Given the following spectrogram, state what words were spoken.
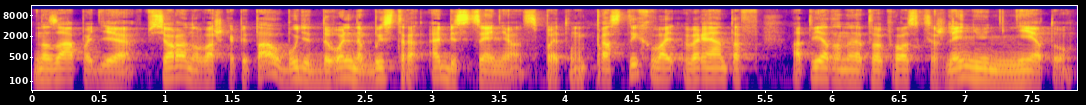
на Западе, все равно ваш капитал будет довольно быстро обесцениваться. Поэтому простых вариантов ответа на этот вопрос, к сожалению, нету.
